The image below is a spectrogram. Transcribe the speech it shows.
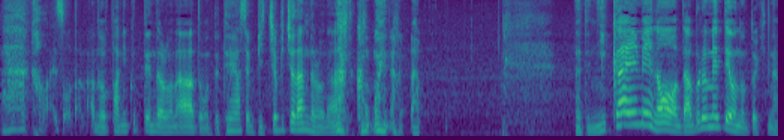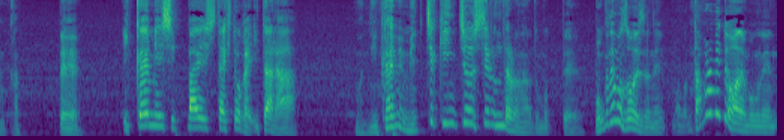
ああ、かわいそうだな。でもパニクってんだろうなと思って、手汗びちょびちょなんだろうなとか思いながら。だって2回目のダブルメテオの時なんかって、1回目失敗した人がいたら、もう2回目めっちゃ緊張してるんだろうなと思って。僕でもそうですよね。まあダブルメテオはね、僕ね、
